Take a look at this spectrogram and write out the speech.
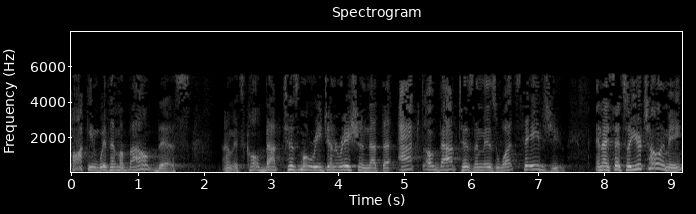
talking with him about this. Um, it's called baptismal regeneration. That the act of baptism is what saves you. And I said, so you're telling me?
